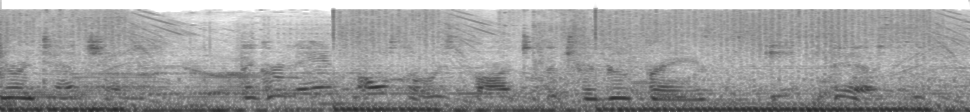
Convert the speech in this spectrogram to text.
Your attention. The grenades also respond to the trigger phrase, eat this.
